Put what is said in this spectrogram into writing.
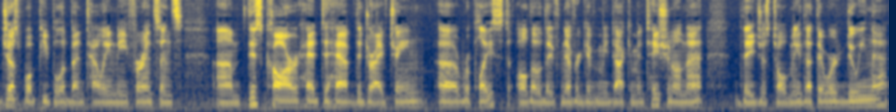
just what people have been telling me for instance um, this car had to have the drivetrain uh, replaced although they've never given me documentation on that. They just told me that they were doing that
